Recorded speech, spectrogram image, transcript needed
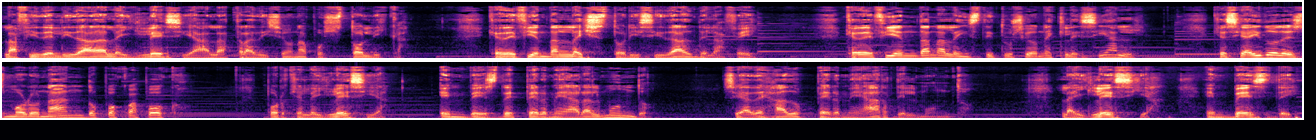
la fidelidad a la iglesia, a la tradición apostólica, que defiendan la historicidad de la fe, que defiendan a la institución eclesial, que se ha ido desmoronando poco a poco, porque la iglesia, en vez de permear al mundo, se ha dejado permear del mundo. La iglesia, en vez de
